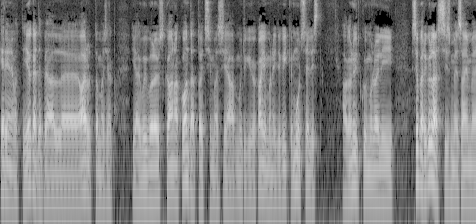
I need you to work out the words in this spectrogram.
erinevate jõgede peal äh, aerutamas ja, ja võib-olla just ka anakondat otsimas ja muidugi ka kaimaneid ja kõike muud sellist aga nüüd, kui mul oli sõber külas, siis me saime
